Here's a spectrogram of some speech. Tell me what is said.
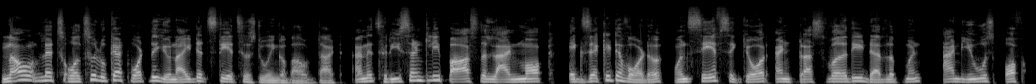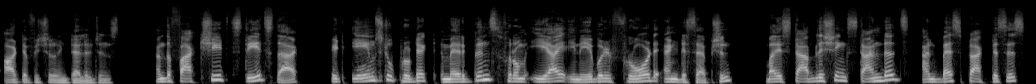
Now, let's also look at what the United States is doing about that. And it's recently passed the landmark executive order on safe, secure, and trustworthy development and use of artificial intelligence. And the fact sheet states that it aims to protect Americans from AI enabled fraud and deception by establishing standards and best practices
